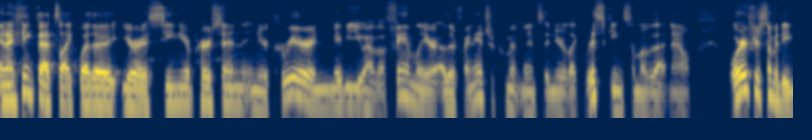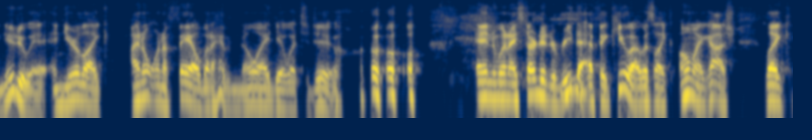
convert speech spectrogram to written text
And I think that's like whether you're a senior person in your career and maybe you have a family or other financial commitments and you're like risking some of that now, or if you're somebody new to it and you're like, I don't want to fail, but I have no idea what to do. and when I started to read the mm-hmm. FAQ, I was like, oh my gosh, like,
